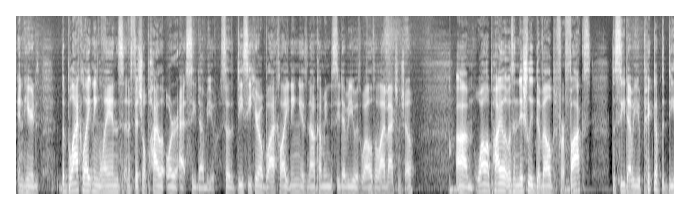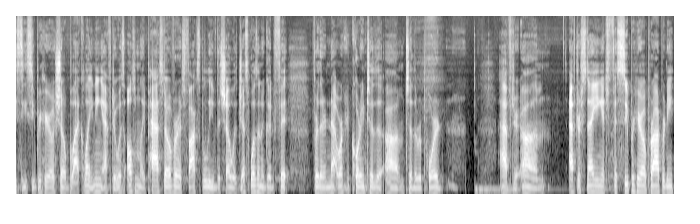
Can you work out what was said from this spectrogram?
in here the Black Lightning lands an official pilot order at CW. So the DC hero Black Lightning is now coming to CW as well as a live action show. Um, while a pilot was initially developed for Fox, the CW picked up the DC superhero show Black Lightning after it was ultimately passed over as Fox believed the show was just wasn't a good fit for their network according to the um, to the report after um, after snagging its superhero property,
